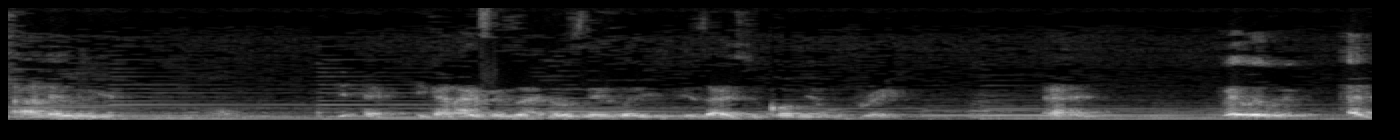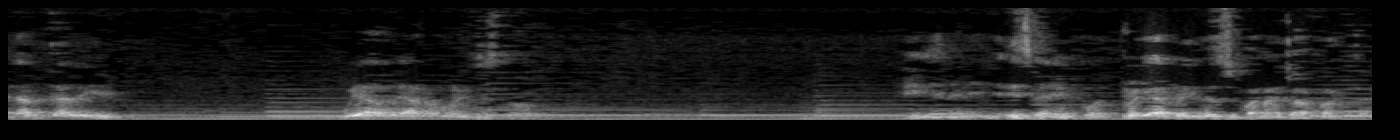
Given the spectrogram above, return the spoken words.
Hallelujah. Yeah, you can ask inside those days when he decides to come here and pray. Eh? Wait, wait, wait. And I'm telling you, we are, we are not going to stop. It's very important. Prayer brings the supernatural factor.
